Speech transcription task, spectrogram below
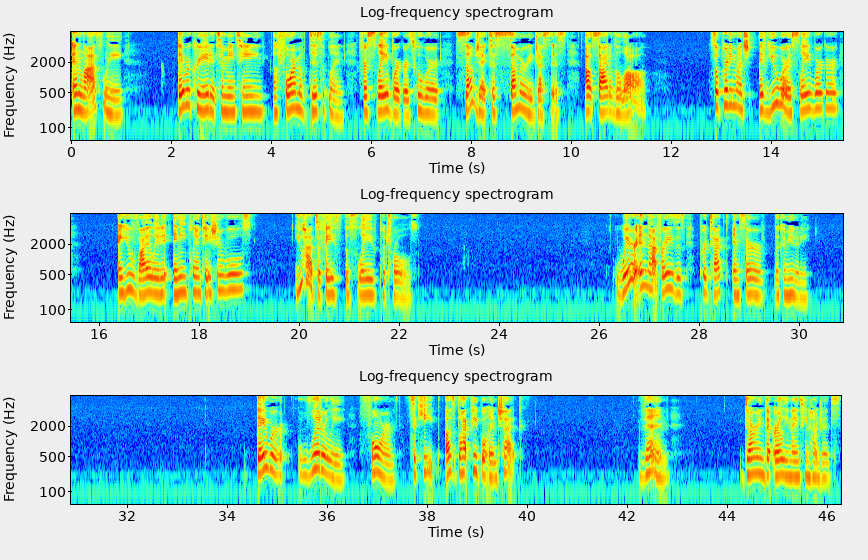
And lastly, they were created to maintain a form of discipline for slave workers who were subject to summary justice outside of the law. So, pretty much, if you were a slave worker and you violated any plantation rules, you had to face the slave patrols. Where in that phrase is protect and serve the community? They were literally formed to keep us black people in check. Then, during the early 1900s,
